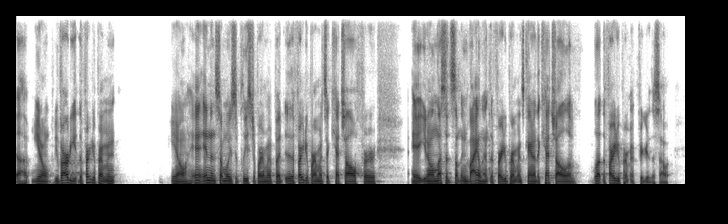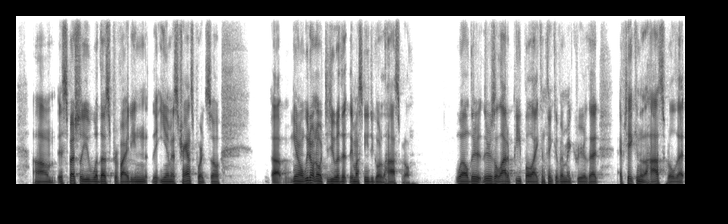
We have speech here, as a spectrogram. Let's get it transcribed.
uh, you know you've already the fire department you know and, and in some ways the police department but the fire department's a catch-all for uh, you know unless it's something violent the fire department's kind of the catch-all of let the fire department figure this out um, especially with us providing the ems transport so uh, you know, we don't know what to do with it. They must need to go to the hospital. Well, there, there's a lot of people I can think of in my career that I've taken to the hospital that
